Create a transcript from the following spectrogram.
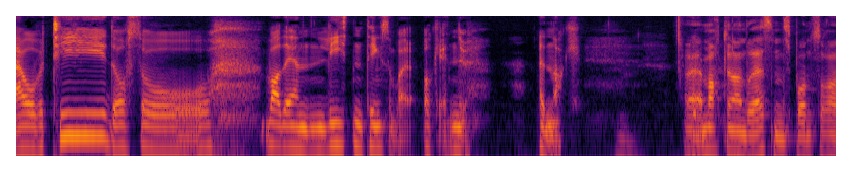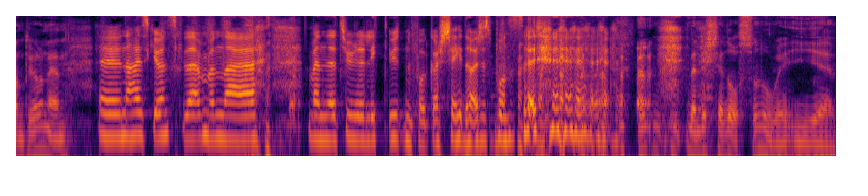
jeg over tid, og så var det en liten ting som bare Ok, nå er det nok. Er Martin Andresen, sponser han turen din? Uh, nei, jeg skulle ønske det, men, uh, men jeg tror det er litt utenfor hva Skeidar responser. Men, men det skjedde også noe i, eh,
